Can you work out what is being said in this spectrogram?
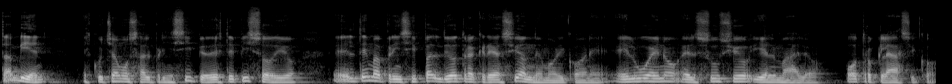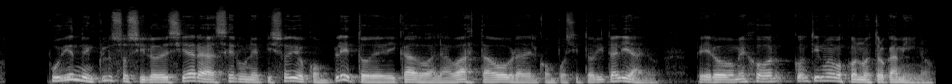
También escuchamos al principio de este episodio el tema principal de otra creación de Morricone, El bueno, el sucio y el malo, otro clásico. Pudiendo incluso, si lo deseara, hacer un episodio completo dedicado a la vasta obra del compositor italiano, pero mejor continuemos con nuestro camino.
